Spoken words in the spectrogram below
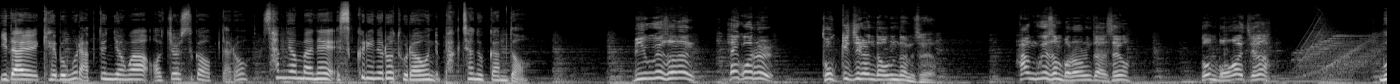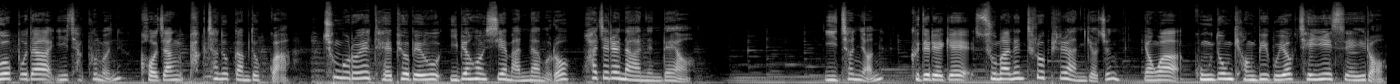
이달 개봉을 앞둔 영화 어쩔 수가 없다로 3년 만에 스크린으로 돌아온 박찬욱 감독. 미국에서는 해골을 도끼질한다고 그런다면서요. 한국에선 뭐라 그러는지 아세요? 넌 뭐가지야? 무엇보다 이 작품은 거장 박찬욱 감독과 충무로의 대표 배우 이병헌 씨의 만남으로 화제를 낳았는데요. 2000년 그들에게 수많은 트로피를 안겨준 영화 공동 경비구역 JSA로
